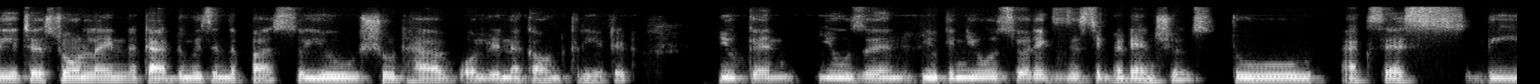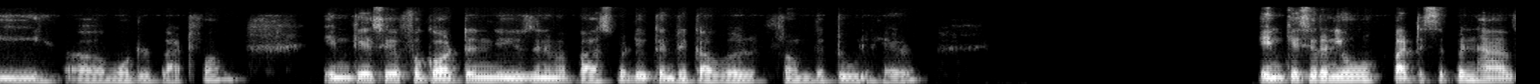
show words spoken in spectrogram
DHIS2 online academies in the past, so you should have already an account created. You can use in you can use your existing credentials to access the uh, Moodle platform. In case you have forgotten your username or password, you can recover from the tool here. In case you're a new participant have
